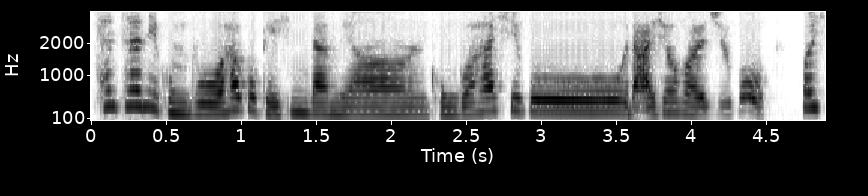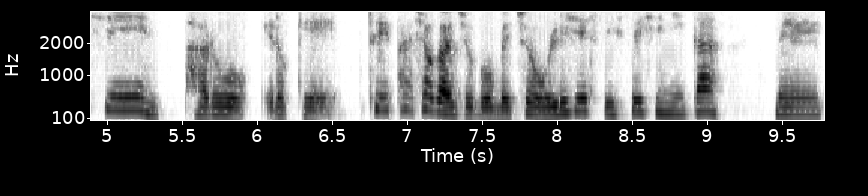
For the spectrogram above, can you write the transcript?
찬찬히 공부하고 계신다면 공부하시고 나셔 가지고 훨씬 바로 이렇게 투입하셔 가지고 매출 올리실 수 있으시니까 네.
